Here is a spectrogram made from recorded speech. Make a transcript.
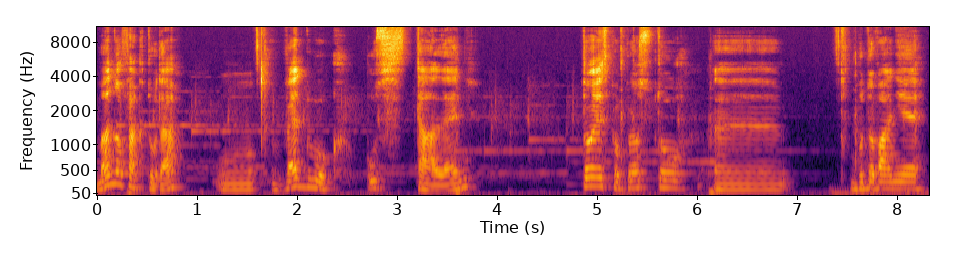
Manufaktura mm, według ustaleń to jest po prostu yy, budowanie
